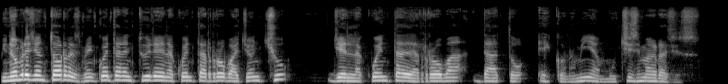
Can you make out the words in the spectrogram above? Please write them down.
Mi nombre es John Torres, me encuentran en Twitter en la cuenta arroba John Chu y en la cuenta de arroba Dato Economía. Muchísimas gracias.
